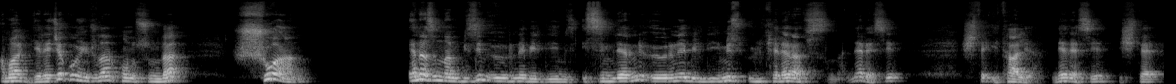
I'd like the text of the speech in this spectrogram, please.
Ama gelecek oyuncular konusunda şu an en azından bizim öğrenebildiğimiz, isimlerini öğrenebildiğimiz ülkeler açısından neresi? İşte İtalya, neresi? İşte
